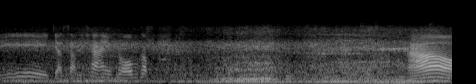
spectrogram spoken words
นี่จัดสามชาให้พร้อมครับ อ้าว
